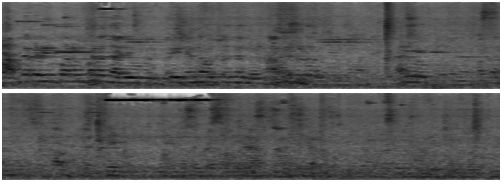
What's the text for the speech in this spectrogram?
आपल्याकडे ही परंपरा झाली पेशंटला आम्ही सुद्धा- आणि- विलंबित करून देतो. आणि जे related आहे, समांतर आहे, त्यांना सोपं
